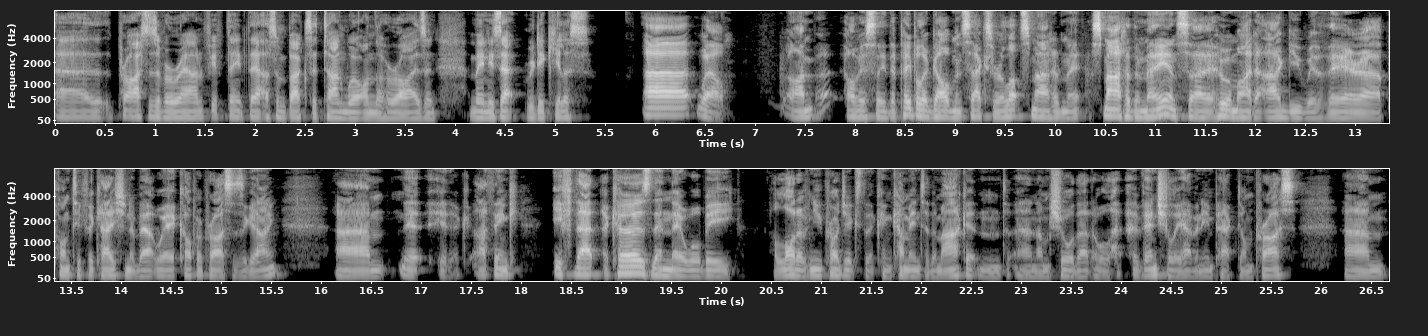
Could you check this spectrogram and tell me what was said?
uh, prices of around fifteen thousand bucks a ton were on the horizon. I mean, is that ridiculous? Uh, well, I'm obviously the people at Goldman Sachs are a lot smarter me, smarter than me, and so who am I to argue with their uh, pontification about where copper prices are going? Um, it, it, I think if that occurs, then there will be a lot of new projects that can come into the market, and and I'm sure that will eventually have an impact on price. Um,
